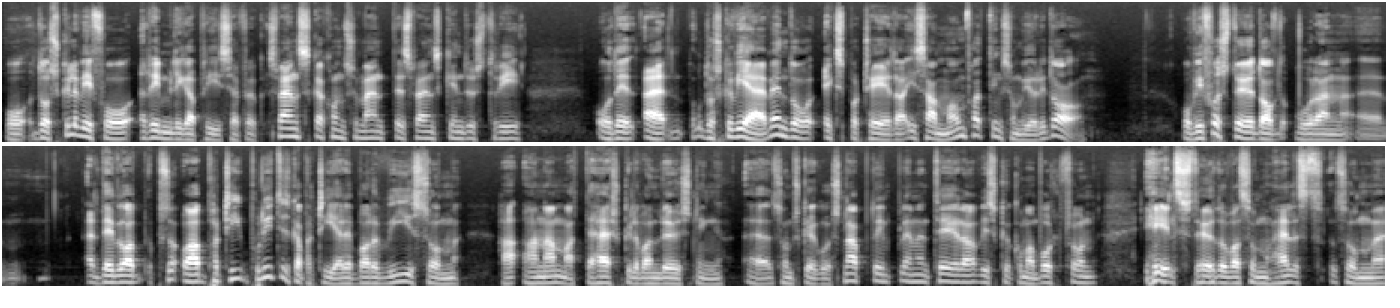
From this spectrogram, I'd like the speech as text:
Och då skulle vi få rimliga priser för svenska konsumenter, svensk industri. Och det är, då ska vi även då exportera i samma omfattning som vi gör idag. Och vi får stöd av våran, eh, det var, av parti, politiska partier, det är bara vi som har anammat det här skulle vara en lösning eh, som skulle gå snabbt att implementera. Vi skulle komma bort från elstöd och vad som helst som eh,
